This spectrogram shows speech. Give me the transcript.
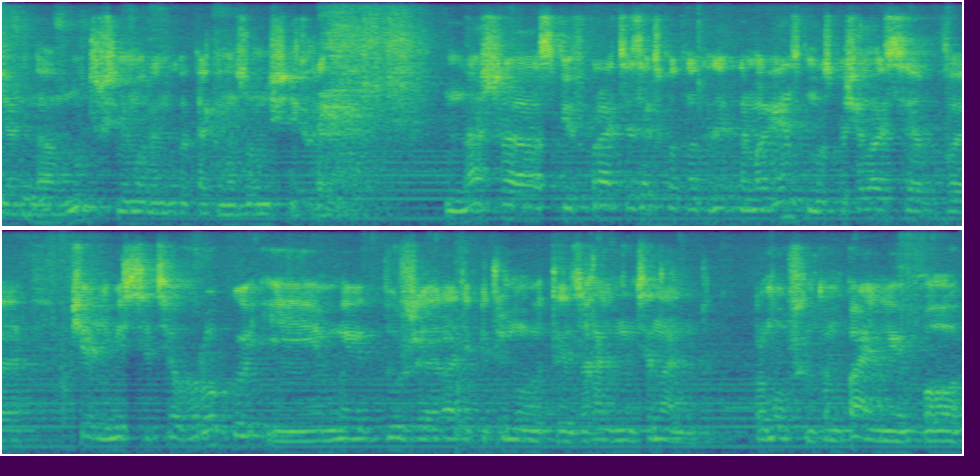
як на внутрішньому ринку, так і на зовнішніх ринках. Наша співпраця з експортно-кредитним агентством розпочалася в червні місяці цього року, і ми дуже раді підтримувати загальнонаціональну промоушен кампанію по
